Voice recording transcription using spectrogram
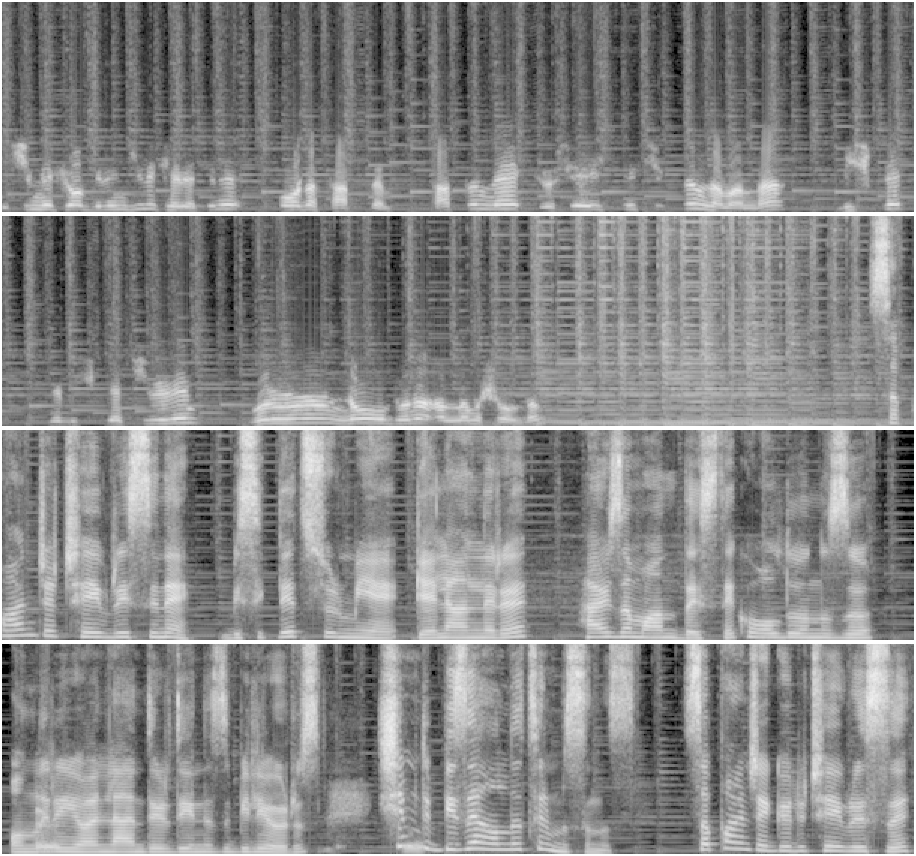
içimdeki o birincilik hevesini orada sattım. Sattım ve köşeye ilk çıktığım zaman da bisiklet ve bisikletçilerin gururunun ne olduğunu anlamış oldum. Sapanca çevresine bisiklet sürmeye gelenlere her zaman destek olduğunuzu, onları evet. yönlendirdiğinizi biliyoruz. Şimdi evet. bize anlatır mısınız? Sapanca Gölü çevresi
